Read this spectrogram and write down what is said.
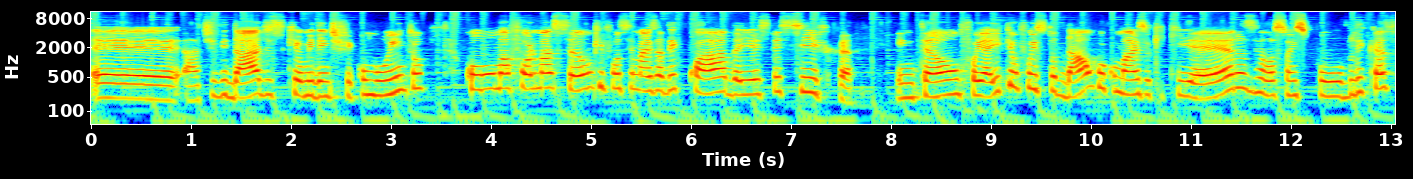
é, atividades que eu me identifico muito, com uma formação que fosse mais adequada e específica. Então, foi aí que eu fui estudar um pouco mais o que, que eram as relações públicas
